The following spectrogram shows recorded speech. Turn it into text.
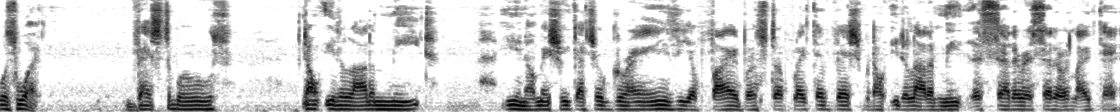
was what? Vegetables. Don't eat a lot of meat. You know, make sure you got your grains, your fiber, and stuff like that. Vegetable. Don't eat a lot of meat, etc., etc., like that.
